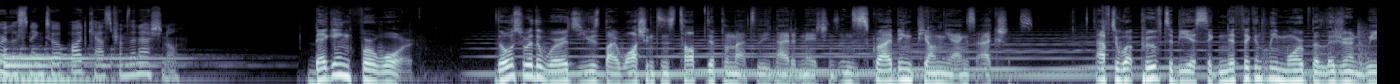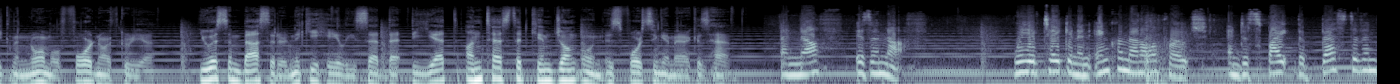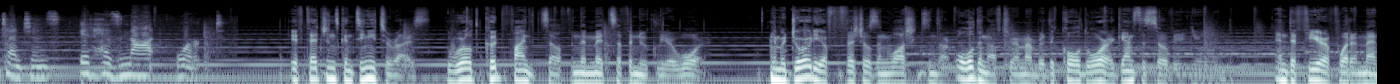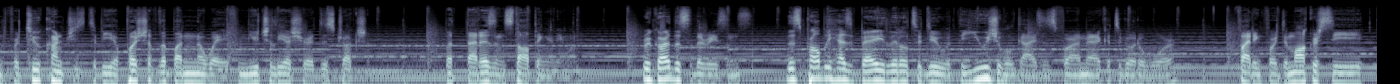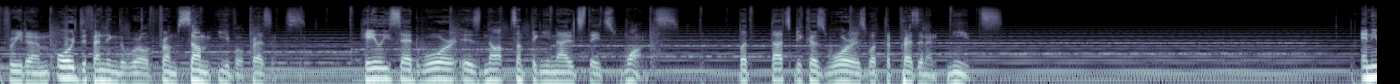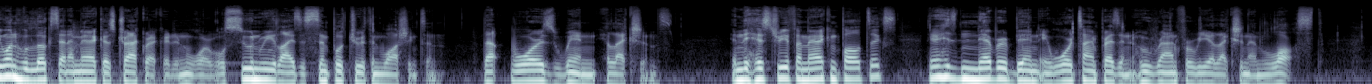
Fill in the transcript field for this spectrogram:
You are listening to a podcast from The National. Begging for war. Those were the words used by Washington's top diplomat to the United Nations in describing Pyongyang's actions. After what proved to be a significantly more belligerent week than normal for North Korea, U.S. Ambassador Nikki Haley said that the yet untested Kim Jong un is forcing America's hand. Enough is enough. We have taken an incremental approach, and despite the best of intentions, it has not worked. If tensions continue to rise, the world could find itself in the midst of a nuclear war. The majority of officials in Washington are old enough to remember the Cold War against the Soviet Union and the fear of what it meant for two countries to be a push of the button away from mutually assured destruction. But that isn't stopping anyone. Regardless of the reasons, this probably has very little to do with the usual guises for America to go to war fighting for democracy, freedom, or defending the world from some evil presence. Haley said war is not something the United States wants, but that's because war is what the president needs. Anyone who looks at America's track record in war will soon realize a simple truth in Washington that wars win elections. In the history of American politics, there has never been a wartime president who ran for re election and lost.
